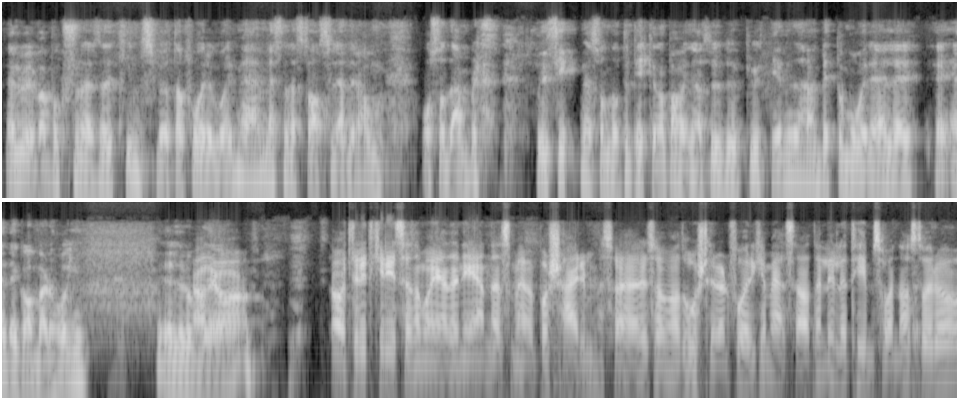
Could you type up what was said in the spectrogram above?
Jeg lurer meg på hvordan Teams-møter foregår med, med, sånne statsledere. Om også de blir, blir sittende sånn at du peker noe på hånda. Så du, Putin har bedt om ordet, eller er det gammel hånd? Eller om ja, det Det er alltid litt krise når man er den ene som er med på skjerm. Så er det sånn at ordstyreren får ikke med seg at den lille Teams-hånda står og,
